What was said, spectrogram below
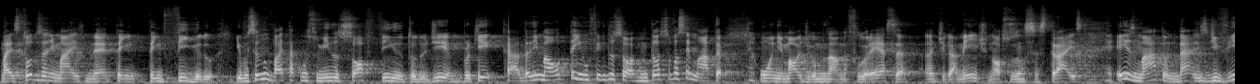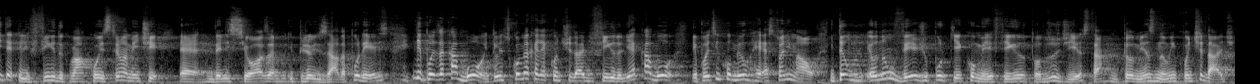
mas todos os animais, né, tem, tem fígado. E você não vai estar consumindo só fígado todo dia, porque cada animal tem um fígado só. Então, se você mata um animal, digamos, na, na floresta, antigamente, nossos ancestrais, eles matam, né? eles dividem aquele fígado, que é uma coisa extremamente é, deliciosa e priorizada por eles, e depois acabou. Então, eles comem aquela quantidade de fígado ali e acabou. Depois tem que comer o resto do animal. Então, eu não vejo por que comer fígado todos os dias, tá? Pelo menos não em quantidade,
